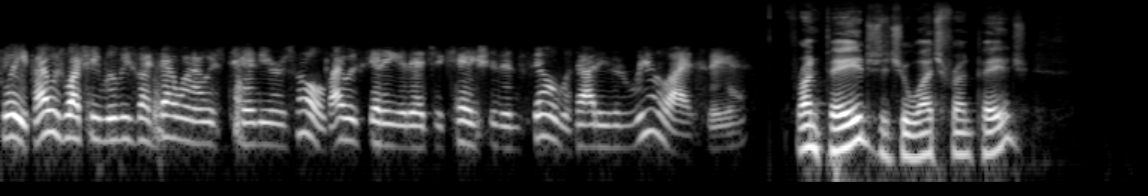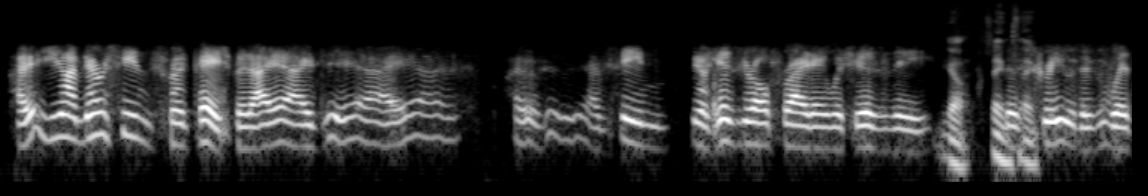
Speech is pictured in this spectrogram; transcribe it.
Sleep. I was watching movies like that when I was 10 years old. I was getting an education in film without even realizing it. Front Page? Did you watch Front Page? I, you know, I've never seen Front Page, but I, I, I, uh, I I've seen, you know, His Girl Friday, which is the yeah same the thing screen with, with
